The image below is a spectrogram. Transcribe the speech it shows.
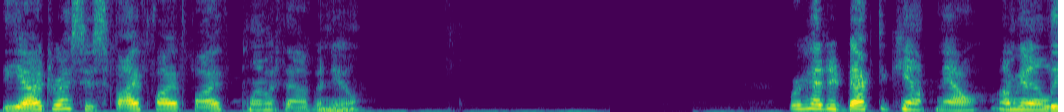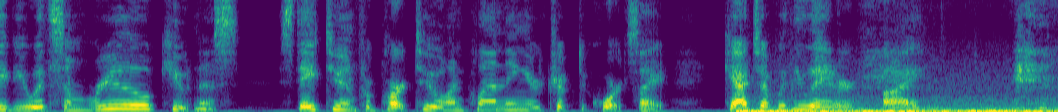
The address is 555 Plymouth Avenue. We're headed back to camp now. I'm going to leave you with some real cuteness. Stay tuned for part two on planning your trip to Quartzsite. Catch up with you later. Bye.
